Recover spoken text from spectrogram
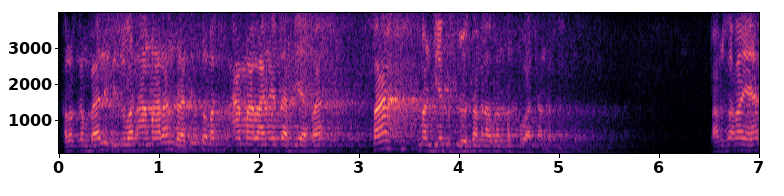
Kalau kembali di luar amalan berarti otomatis amalannya tadi apa? Sah, dia berdosa melakukan perbuatan tersebut. Paham soalnya?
